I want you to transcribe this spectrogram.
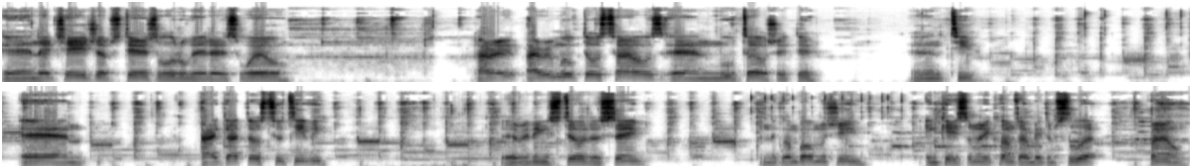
And I changed upstairs a little bit as well. I, I removed those tiles and moved tiles right there. And T. And I got those two TV. Everything's still the same in the gumball machine. In case somebody comes, I'll make them slip. Bam.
